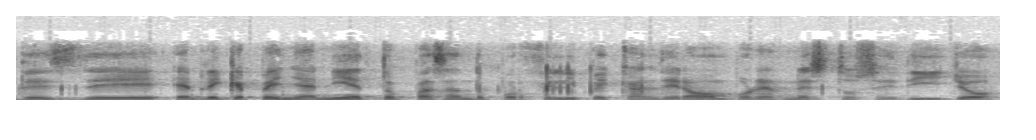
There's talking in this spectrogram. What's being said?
desde Enrique Peña Nieto, pasando por Felipe Calderón, por Ernesto Cedillo,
